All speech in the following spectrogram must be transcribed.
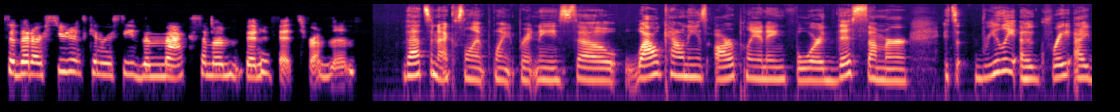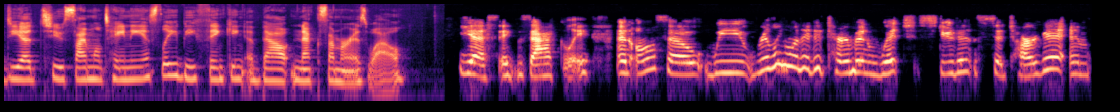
so that our students can receive the maximum benefits from them. That's an excellent point, Brittany. So, while counties are planning for this summer, it's really a great idea to simultaneously be thinking about next summer as well. Yes, exactly. And also, we really want to determine which students to target and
